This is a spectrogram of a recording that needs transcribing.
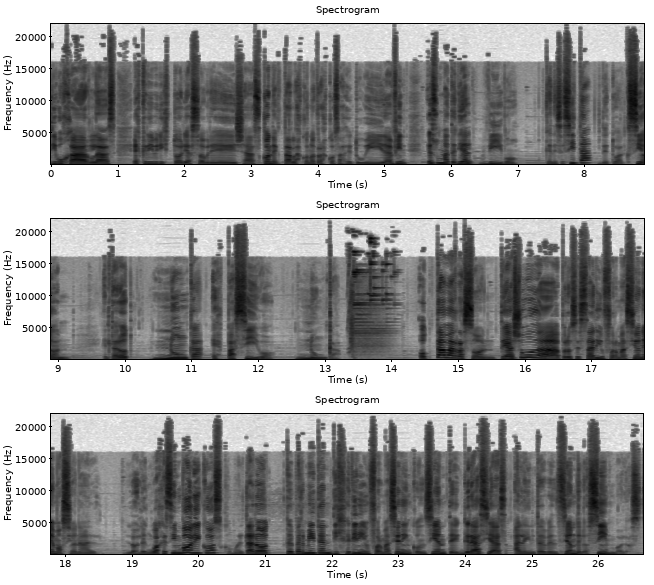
Dibujarlas, escribir historias sobre ellas, conectarlas con otras cosas de tu vida, en fin, es un material vivo que necesita de tu acción. El tarot nunca es pasivo, nunca. Octava razón, te ayuda a procesar información emocional. Los lenguajes simbólicos, como el tarot, te permiten digerir información inconsciente gracias a la intervención de los símbolos.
